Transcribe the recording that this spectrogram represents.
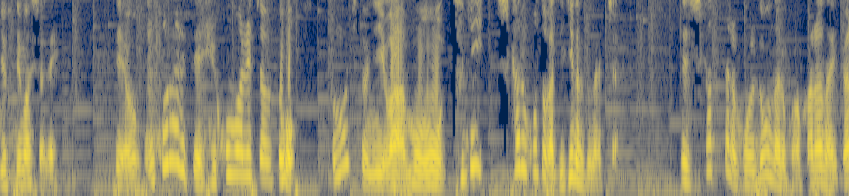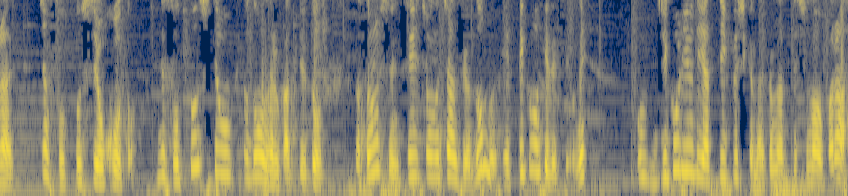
言ってましたね。で、怒られて凹まれちゃうと、その人にはもう次叱ることができなくなっちゃう。で、叱ったらこれどうなるかわからないから、じゃあそっとしておこうと。で、そっとしておくとどうなるかっていうと、その人に成長のチャンスがどんどん減っていくわけですよね。自己流でやっていくしかなくなってしまうから、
